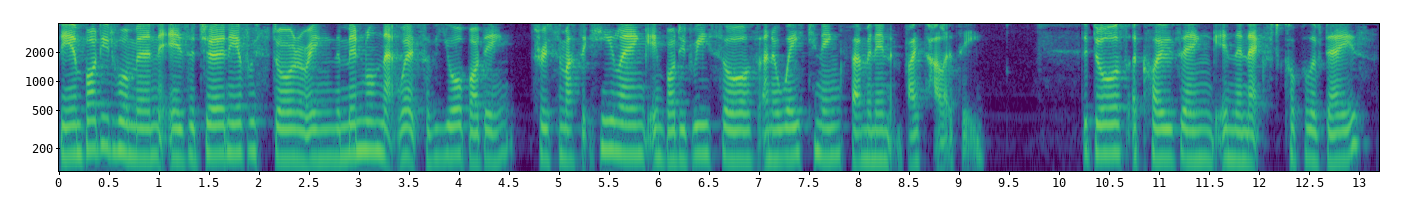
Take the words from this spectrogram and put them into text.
The embodied woman is a journey of restoring the mineral networks of your body through somatic healing, embodied resource, and awakening feminine vitality. The doors are closing in the next couple of days.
